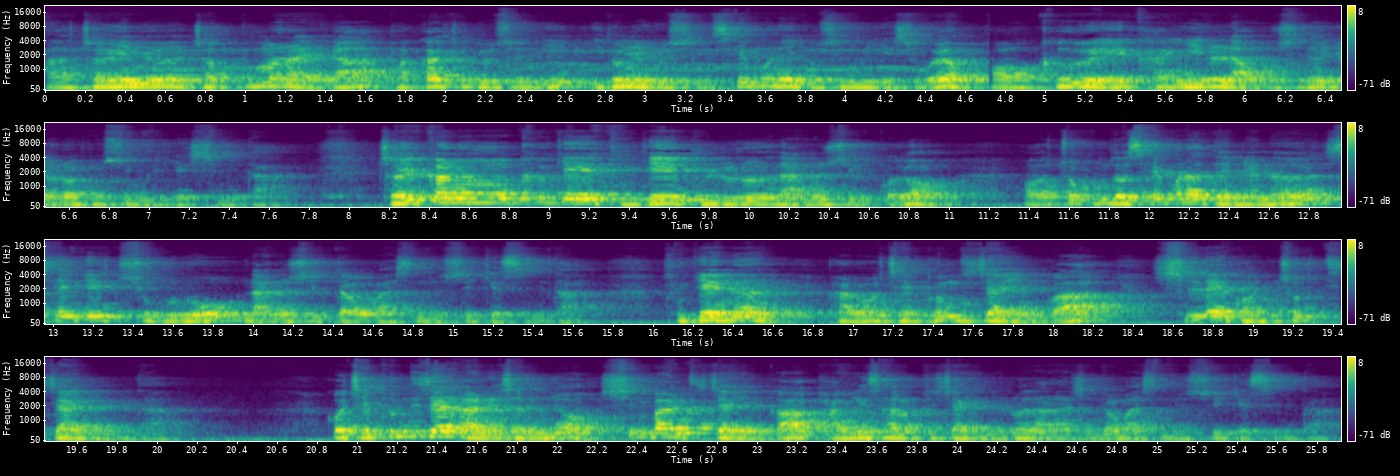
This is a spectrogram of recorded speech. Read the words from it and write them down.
아, 저희는 저뿐만 아니라 박학규 교수님, 이동일 교수님 세 분의 교수님이 계시고요. 어, 그 외에 강의를 나오시는 여러 교수님들이 계십니다. 저희 과는 크게 두 개의 분류로 나눌 수 있고요. 어, 조금 더 세분화되면은 세 개의 축으로 나눌 수 있다고 말씀드릴 수 있겠습니다. 두 개는 바로 제품 디자인과 실내 건축 디자인입니다. 그 제품 디자인 안에서는요, 신발 디자인과 방위산업 디자인으로 나눠진다고 말씀드릴 수 있겠습니다.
